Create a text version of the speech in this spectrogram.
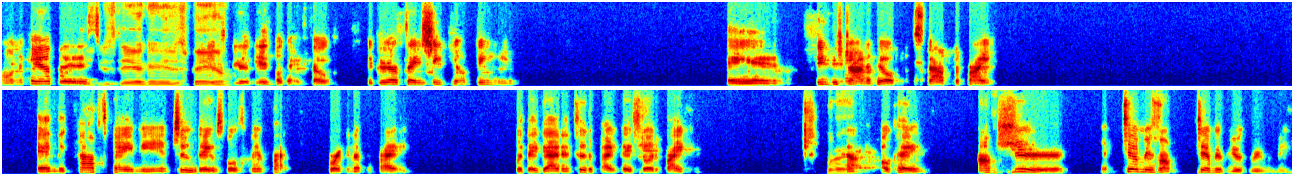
on the campus, can still can get you expelled. still get okay. So the girl says she jumped in and she was trying to help stop the fight, and the cops came in too. They were supposed to be fight, breaking up the fight, but they got into the fight. They started fighting. But Now, okay, I'm sure. Tell me if I'm. Tell me if you agree with me.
